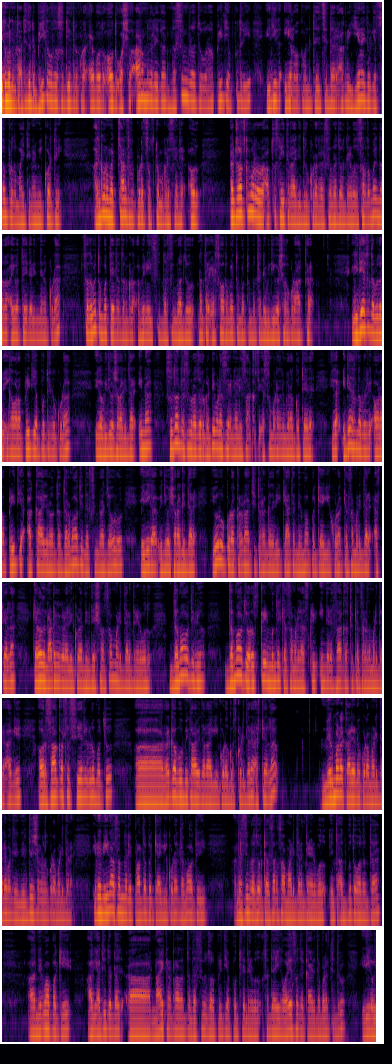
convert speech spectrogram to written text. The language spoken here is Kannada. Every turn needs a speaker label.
Speaker 1: ಈಗ ಬಂದಂಥ ಅತಿ ದೊಡ್ಡ ಭೀಕರವಾದ ಸುದ್ದಿ ಅಂತಲೂ ಕೂಡ ಹೇಳ್ಬೋದು. ಹೌದು, ವರ್ಷದ ಆರಂಭದಲ್ಲಿ ಈಗ ನರಸಿಂಹರಾಜ್ ಅವರ ಪ್ರೀತಿಯ ಪುತ್ರಿ ಇದೀಗ ಈ ಲೋಕವನ್ನು ತ್ಯಜಿಸಿದ್ದಾರೆ. ಆದರೆ ಏನಾಯಿತು ಅವರಿಗೆ ಸಂಪೂರ್ಣ ಮಾಹಿತಿ ನಾನು ನಿಮಗೆ ಕೊಡ್ತೀನಿ. ಅದಕ್ಕೂ ನಮ್ಮ ಚಾನಲ್ ಕೂಡ ಸಬ್ಸ್ಕ್ರೈಬ್ ಮಾಡಿ ಹೌದು ಡಾಕ್ಟರ್ ರಾಜ್ಕುಮಾರ್ ಅವರ ಆಪ್ತ ಸ್ನೇಹಿತರಾಗಿದ್ದರು ಕೂಡ ನರಸಿಂಹರಾಜ್ ಅವರು ಅಂತ ಹೇಳ್ಬೋದು. ಸಾವಿರದ ಒಂಬೈನೂರ ಐವತ್ತೈದರಿಂದನೂ ಕೂಡ, ಸಾವಿರದ ಒಂಬೈನೂರ ಕೂಡ ಅಭಿನಯಿಸಿದ ನರಸಿಂಹರಾಜ್ ಅವರು, ನಂತರ ಎರಡು ಸಾವಿರದ ಒಂಬೈನೂರ ತೊಂಬತ್ತೊಂಬತ್ತರಲ್ಲಿ ವಿಧಿವಶರು ಕೂಡ ಆಗ್ತಾರೆ. ಇದೇ ಸಂದರ್ಭದಲ್ಲಿ ಈಗ ಅವರ ಪ್ರೀತಿಯ ಪುತ್ರಿನೂ ಕೂಡ ಈಗ ವಿಧಿವಶರಾಗಿದ್ದಾರೆ ಇನ್ನು ಸುಧಾ ನರಸಿಂಹರಾಜ್ ಅವರು ಗಟ್ಟಿಮಡ ಸೇರಿನಲ್ಲಿ ಸಾಕಷ್ಟು ಹೆಸರು ಮಾಡೋದು ನಿಮಗೆಲ್ಲ ಗೊತ್ತೇ ಇದೆ. ಈಗ ಇದೇ ಸಂದರ್ಭದಲ್ಲಿ ಅವರ ಪ್ರೀತಿಯ ಅಕ್ಕ ಆಗಿರುವಂಥ ಧರ್ಮಾವತಿ ನರಸಿಂಹರಾಜ್ ಅವರು ಇದೀಗ ವಿಧಿವಶರಾಗಿದ್ದಾರೆ ಇವರು ಕೂಡ ಕನ್ನಡ ಚಿತ್ರರಂಗದಲ್ಲಿ ಖ್ಯಾತ ನಿರ್ಮಾಪಕಿಯಾಗಿ ಕೂಡ ಕೆಲಸ ಮಾಡಿದ್ದಾರೆ. ಅಷ್ಟೇ ಅಲ್ಲ, ಕೆಲವೊಂದು ನಾಟಕಗಳಲ್ಲಿ ಕೂಡ ನಿರ್ದೇಶನ ಸಹ ಮಾಡಿದ್ದಾರೆ ಅಂತ ಹೇಳ್ಬೋದು. ಧರ್ಮಾವತಿ ಧರ್ಮಾವತಿ ಅವರು ಸ್ಕ್ರೀನ್ ಮುಂದೆ ಕೆಲಸ ಮಾಡಿಲ್ಲ. ಸ್ಕ್ರೀನ್ ಹಿಂದೆ ಸಾಕಷ್ಟು ಕೆಲಸಗಳನ್ನು ಮಾಡಿದ್ದಾರೆ. ಹಾಗೆ ಅವರು ಸಾಕಷ್ಟು ಸೀರಿಯಲ್ಗಳು ಮತ್ತು ರಂಗಭೂಮಿ ಕಲಾವಿದರಾಗಿ ಕೂಡ ಗುರುಸ್ಕೊಂಡಿದ್ದಾರೆ ಅಷ್ಟೇ ಅಲ್ಲ ನಿರ್ಮಾಣ ಕಾರ್ಯನೂ ಕೂಡ ಮಾಡಿದ್ದಾರೆ ಮತ್ತು ನಿರ್ದೇಶನಗಳನ್ನು ಕೂಡ ಮಾಡಿದ್ದಾರೆ. ಇನ್ನು ನೀನಾಸಂನಲ್ಲಿ ಪ್ರಾಧ್ಯಾಪಕಿಯಾಗಿ ಕೂಡ ಧರ್ಮಾವತಿ ನರಸಿಂಹರಾಜ್ ಅವರು ಕೆಲಸ ಸಹ ಮಾಡಿದ್ದಾರೆ ಅಂತ ಹೇಳ್ಬೋದು. ಇಂಥ ಅದ್ಭುತವಾದಂಥ ನಿರ್ಮಾಪಕಿ ಹಾಗೆ ಅತಿ ದೊಡ್ಡ ನಾಯಕ ನಟರಾದಂಥ ನರಸಿಂಹರಾಜ್ ಅವರ ಪ್ರೀತಿಯ ಪುತ್ರಿ ಅಂತ ಹೇಳ್ಬೋದು. ಸದ್ಯ ಈಗ ವಯಸ್ಸಾದ ಕಾರ್ಯದಿಂದ ಬಳಸ್ತಿದ್ದರು ಇದೀಗ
